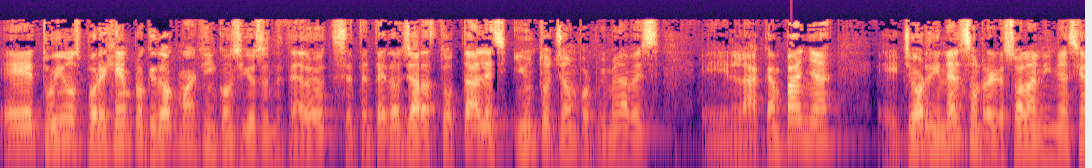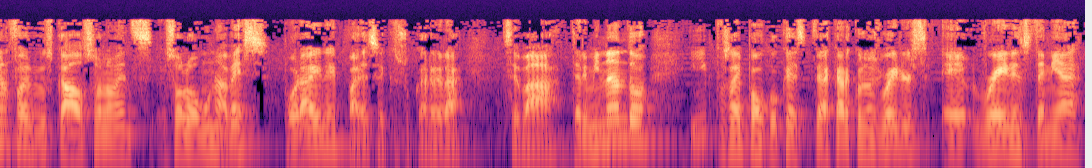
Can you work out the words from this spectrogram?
Eh, tuvimos, por ejemplo, que Doc Martin consiguió 72, yardas totales y un touchdown por primera vez en la campaña. Eh, Jordi Nelson regresó a la alineación, fue buscado solo, solo una vez por aire, parece que su carrera se va terminando y pues hay poco que destacar con los Raiders. Eh, Raiders tenía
